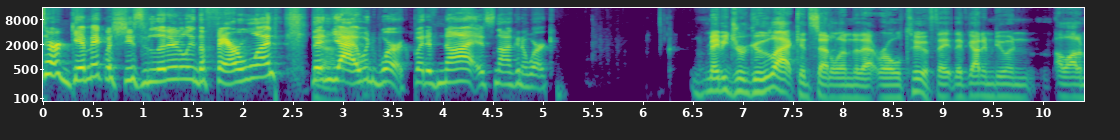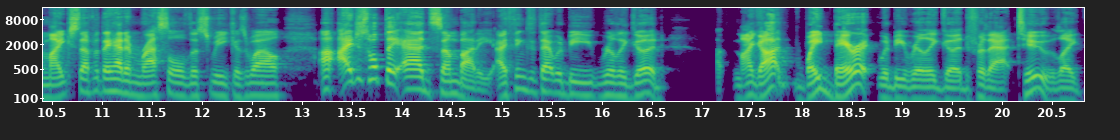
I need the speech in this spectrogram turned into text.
her gimmick was she's literally the fair one, then yeah. yeah, it would work. But if not, it's not gonna work maybe Drew Gulak could settle into that role too if they they've got him doing a lot of mic stuff, but they had him wrestle this week as well. Uh, I just hope they add somebody. I think that that would be really good. Uh, my God, Wade Barrett would be really good for that too, like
